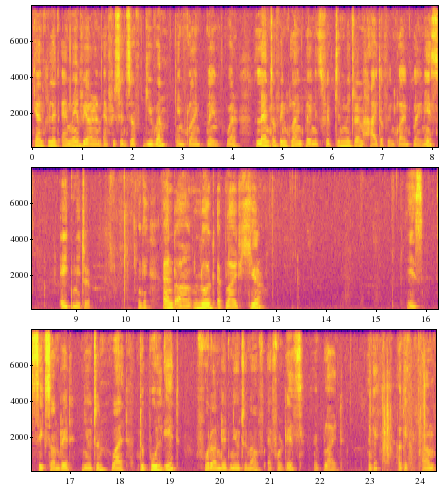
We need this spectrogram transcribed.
calculate ma vr and efficiency of given inclined plane where length of inclined plane is 15 meter and height of inclined plane is 8 meter. Okay and uh, load applied here is 600 newton while to pull it 400 newton of effort is applied. Okay? Okay um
